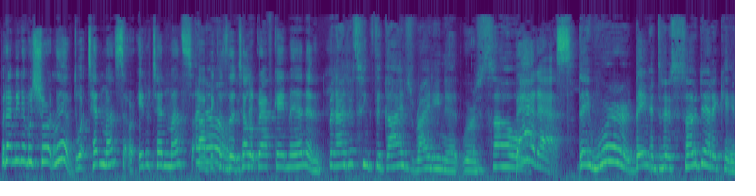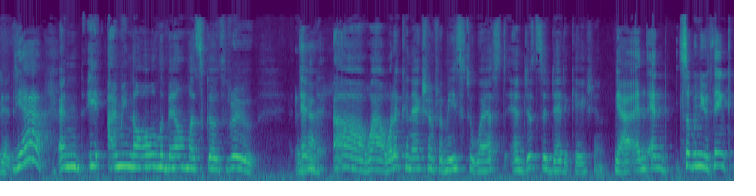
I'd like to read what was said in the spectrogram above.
but I mean, it was short lived. What, 10 months or eight or 10 months? I Uh, know, because the but- telegraph came in and But I just think the guys riding it were so badass. They were. They They- they're so dedicated. Yeah. And it, I mean, the whole the mail must go through. And Yeah. oh wow, what a connection from east to west, and just the dedication. Yeah, and and so when you think,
